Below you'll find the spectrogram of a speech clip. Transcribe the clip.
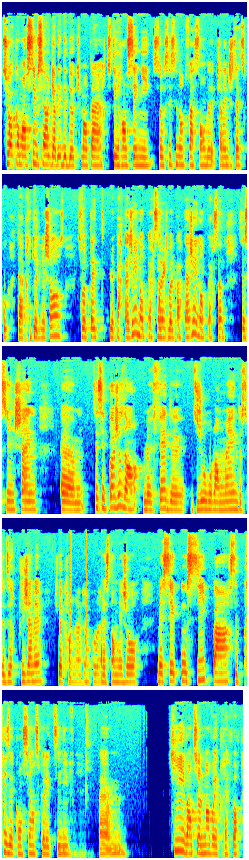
Tu as commencé aussi à regarder des documentaires, tu t'es renseigné. Ça aussi, c'est une autre façon de challenger le statu quo. Tu as appris quelque chose, tu vas peut-être le partager à une autre personne, Oui. tu vas le partager à une autre personne. Ça, c'est une chaîne. Euh, c'est pas juste dans le fait de du jour au lendemain de se dire plus jamais je vais prendre l'avion pour le restant de mes jours, mais c'est aussi par cette prise de conscience collective euh, qui éventuellement va être très forte.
